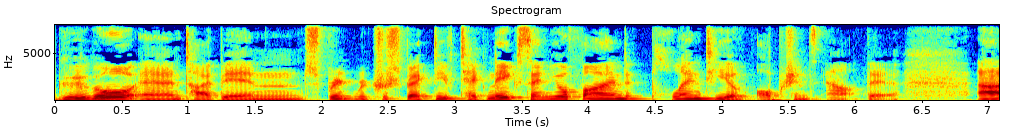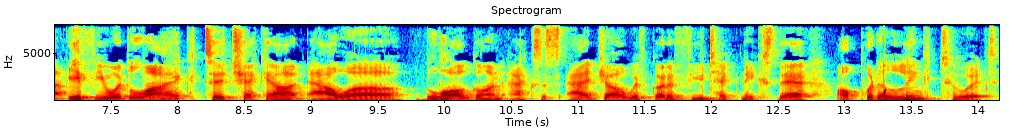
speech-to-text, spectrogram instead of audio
Google and type in sprint retrospective techniques, and you'll find plenty of options out there. Uh, if you would like to check out our blog on AxisAgile, we've got a few techniques there. I'll put a link to it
